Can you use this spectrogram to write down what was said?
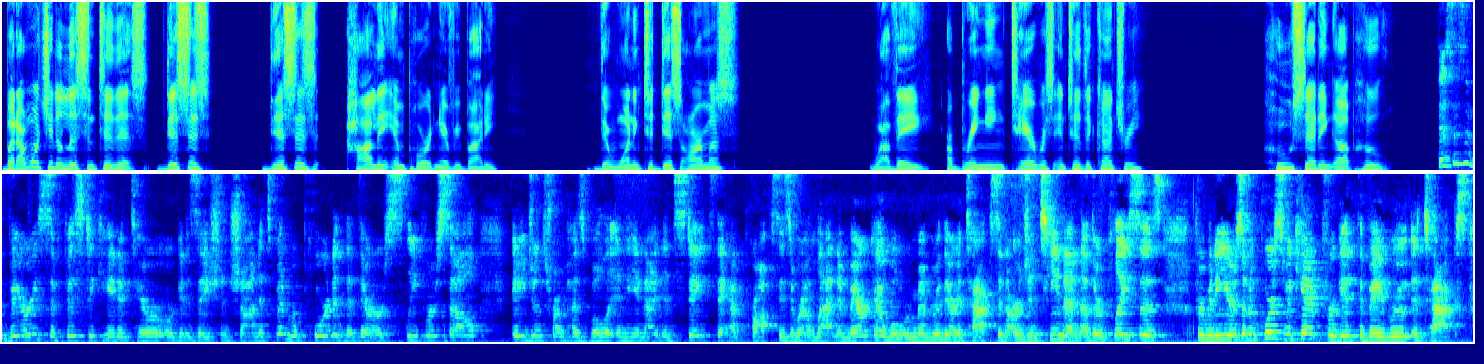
But I want you to listen to this. This is this is highly important, everybody. They're wanting to disarm us while they are bringing terrorists into the country. Who's setting up who? This is a very sophisticated terror organization, Sean. It's been reported that there are sleeper cell agents from Hezbollah in the United States. They have proxies around Latin America. We'll remember their attacks in Argentina and other places for many years. And of course, we can't forget the Beirut attacks.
